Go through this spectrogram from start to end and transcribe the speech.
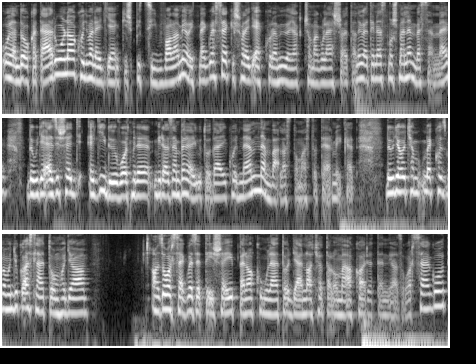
olyan dolgokat árulnak, hogy van egy ilyen kis pici valami, amit megveszek, és van egy ekkora műanyag csomagolás rajta. Hát én ezt most már nem veszem meg, de ugye ez is egy, egy idő volt, mire, mire az ember eljut odáig, hogy nem, nem választom azt a terméket. De ugye, hogyha meg mondjuk azt látom, hogy a, az ország vezetése éppen akkumulátorgyár nagyhatalommá akarja tenni az országot,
